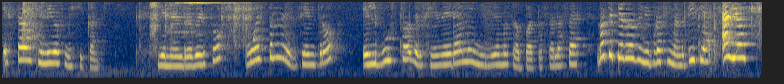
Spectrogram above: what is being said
Estados Unidos Mexicanos. Y en el reverso muestra en el centro el busto del general Emiliano Zapata Salazar. No te pierdas de mi próxima noticia. Adiós.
